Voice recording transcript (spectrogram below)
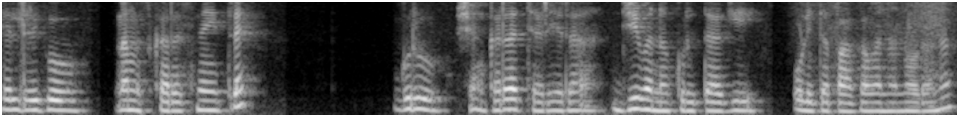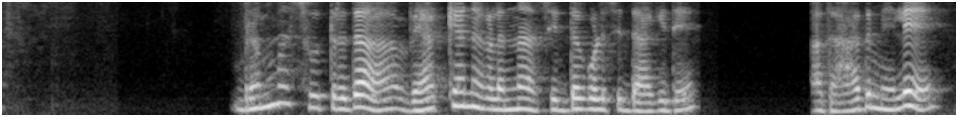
ಎಲ್ರಿಗೂ ನಮಸ್ಕಾರ ಸ್ನೇಹಿತರೆ. ಗುರು ಶಂಕರಾಚಾರ್ಯರ ಜೀವನ ಕುರಿತಾಗಿ ಉಳಿದ ಭಾಗವನ್ನು ನೋಡೋಣ. ಬ್ರಹ್ಮಸೂತ್ರದ ವ್ಯಾಖ್ಯಾನಗಳನ್ನು ಸಿದ್ಧಗೊಳಿಸಿದ್ದಾಗಿದೆ. ಅದಾದ ಮೇಲೆ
